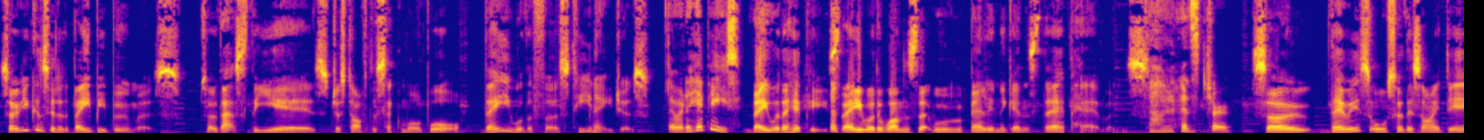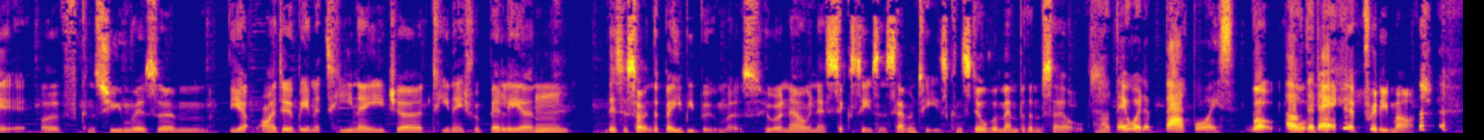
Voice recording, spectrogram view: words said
So if you consider the baby boomers, so that's the years just after the Second World War, they were the first teenagers. they were the hippies They were the hippies. they were the ones that were rebelling against their parents. oh, that's true So there is also this idea of consumerism, the idea of being a teenager, teenage rebellion. Hmm. This is something the baby boomers, who are now in their 60s and 70s, can still remember themselves. oh, they were the bad boys Well, Of or- the day. Yeah, pretty much.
